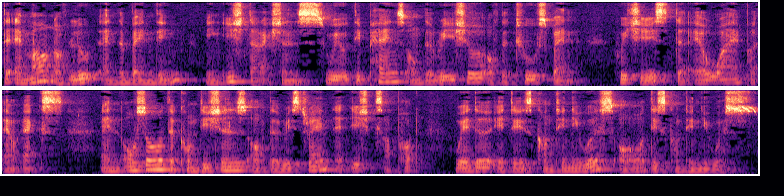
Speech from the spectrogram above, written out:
The amount of load and the bending in each direction will depend on the ratio of the two span, which is the Ly per Lx, and also the conditions of the restraint at each support, whether it is continuous or discontinuous.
